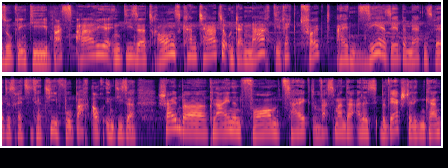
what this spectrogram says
So klingt die Bassarie in dieser Trauungskantate und danach direkt folgt ein sehr, sehr bemerkenswertes Rezitativ, wo Bach auch in dieser scheinbar kleinen Form zeigt, was man da alles bewerkstelligen kann,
